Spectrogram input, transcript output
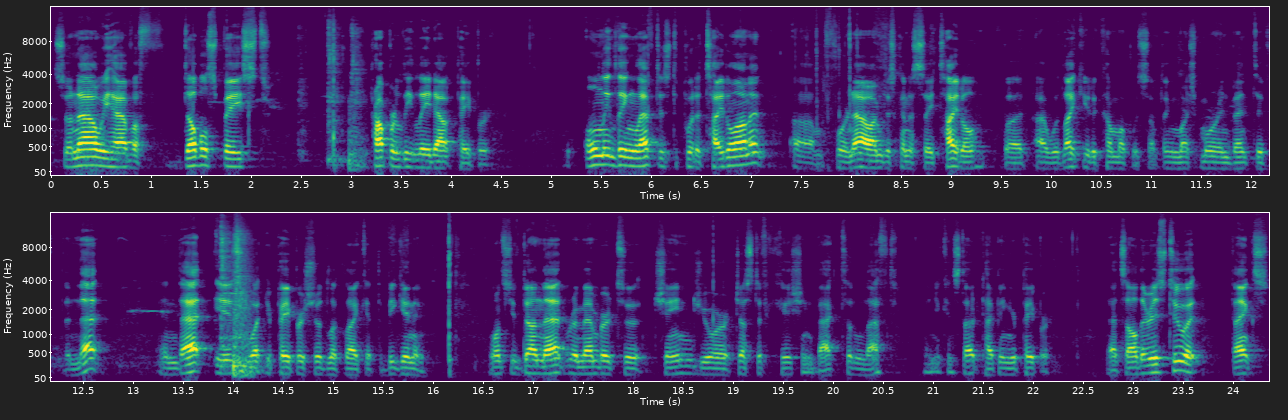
So now we have a double spaced, properly laid out paper. The only thing left is to put a title on it. Um, for now, I'm just going to say title, but I would like you to come up with something much more inventive than that. And that is what your paper should look like at the beginning. Once you've done that, remember to change your justification back to the left, and you can start typing your paper. That's all there is to it. Thanks.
